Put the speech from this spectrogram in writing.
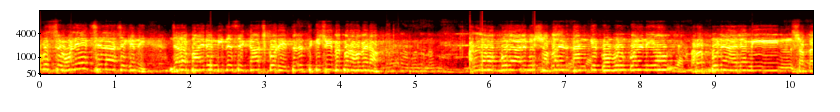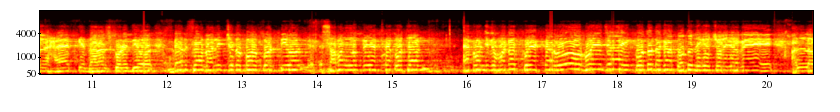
অবশ্যই অনেক ছেলে আছে এখানে। যারা বাইরে বিদেশে কাজ করে, তাদের তো কিছুই ব্যাপার হবে না। আল্লাহ আলমিন এখন যদি হঠাৎ করে একটা রোগ হয়ে যায়, কত টাকা কত দিকে চলে যাবে। আল্লাহ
